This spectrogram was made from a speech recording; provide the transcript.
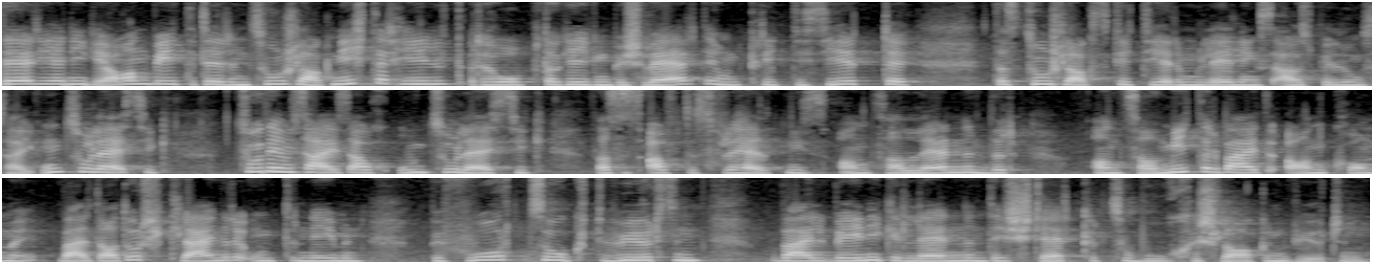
Derjenige Anbieter, der den Zuschlag nicht erhielt, erhob dagegen Beschwerde und kritisierte, das Zuschlagskriterium Lehrlingsausbildung sei unzulässig. Zudem sei es auch unzulässig, dass es auf das Verhältnis Anzahl Lernender Anzahl Mitarbeiter ankomme, weil dadurch kleinere Unternehmen bevorzugt würden, weil weniger Lernende stärker zu Buche schlagen würden.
